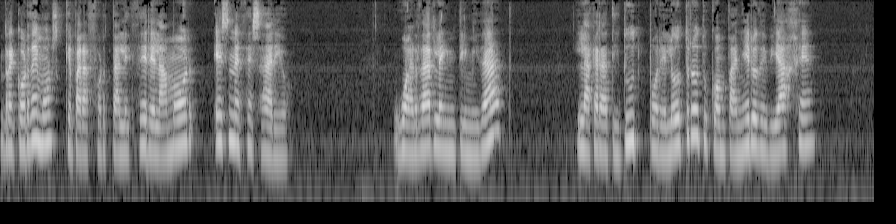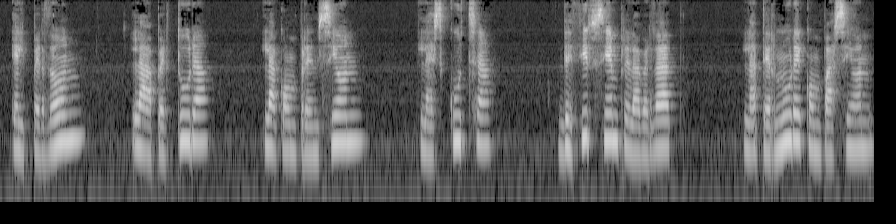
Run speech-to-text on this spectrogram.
Recordemos que para fortalecer el amor es necesario guardar la intimidad, la gratitud por el otro, tu compañero de viaje, el perdón, la apertura, la comprensión, la escucha, decir siempre la verdad, la ternura y compasión,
